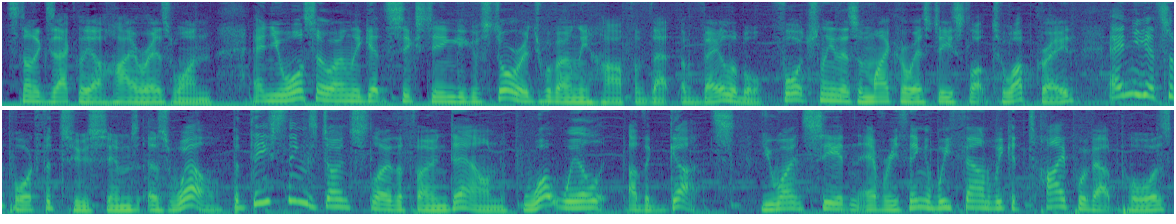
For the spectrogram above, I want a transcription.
it's not exactly a high res one, and you also only get 16 gig of storage with only half of that available. Fortunately, there's a micro SD slot to upgrade, and you get support for two SIMs as well. But these things don't slow the phone down. What will are the guts. You won't see it in everything, and we found we could type without pause,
